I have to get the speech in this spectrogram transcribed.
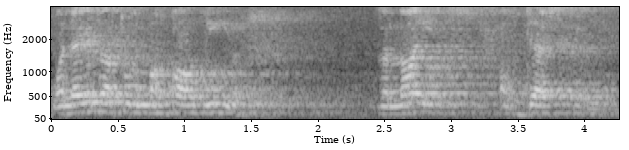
وَلَيْلَةُ الْمَقَادِيرِ the night of destiny.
